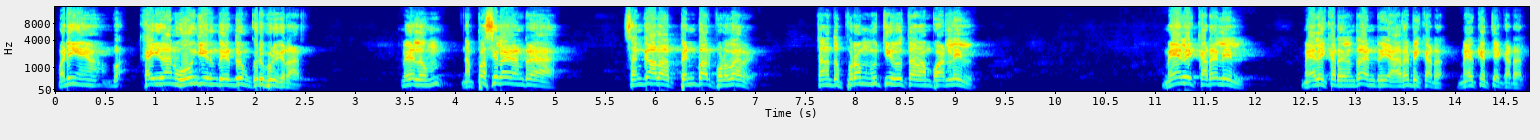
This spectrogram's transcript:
வணிக வ- கைதான் ஓங்கி இருந்தது என்றும் குறிப்பிடுகிறார். மேலும் நப்பசில என்ற சங்கால பெண்பார் புலவர் தனது புறம் நூற்றி இருபத்தாறாம் பாடலில் மேலை கடலில் மேலை கடல் என்றால் இன்றைய அரபிக்கடல் மேற்கத்திய கடல்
